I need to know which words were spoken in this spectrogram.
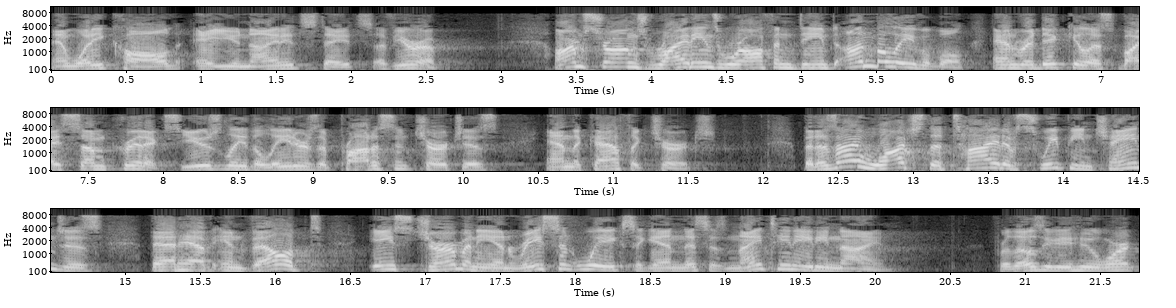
and what he called a United States of Europe. Armstrong's writings were often deemed unbelievable and ridiculous by some critics, usually the leaders of Protestant churches and the Catholic Church. But as I watch the tide of sweeping changes that have enveloped East Germany in recent weeks, again, this is 1989. For those of you who weren't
